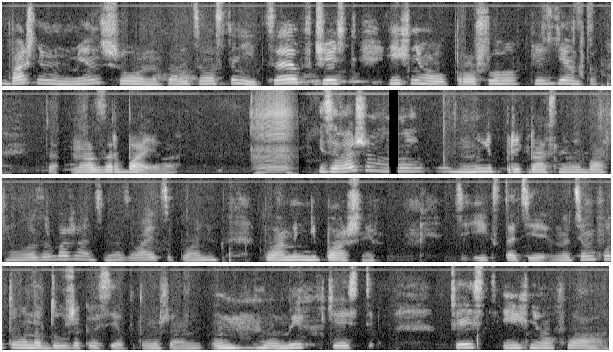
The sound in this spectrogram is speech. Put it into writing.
башня монумент, що знаходиться в Астані. Це в честь їхнього прошлого президента та Назарбаєва. І завершимо ми, ми прекрасными башнями в Азербайджане. Называется пламен, пламенні башні. Ці- І, кстати, на цьому фото вона дуже красива, тому що он- он- у них в честь, в честь їхнього флага.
